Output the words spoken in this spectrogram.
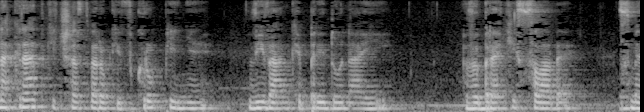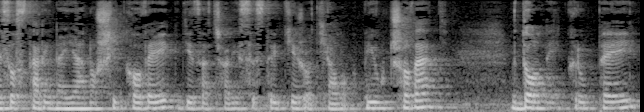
na krátky čas dva roky v Krupine, v Ivánke pri Dunaji, v Bratislave. Sme zostali na Janošikovej, kde začali sestry tiež odtiaľ vyučovať. V Dolnej Krupej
